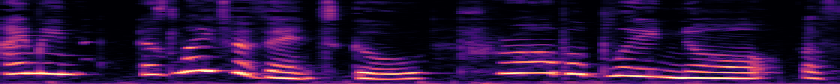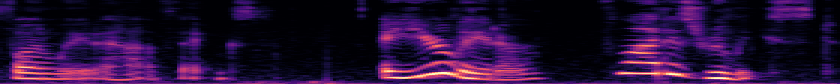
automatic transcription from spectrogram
I mean, as life events go, probably not a fun way to have things. A year later, Vlad is released,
